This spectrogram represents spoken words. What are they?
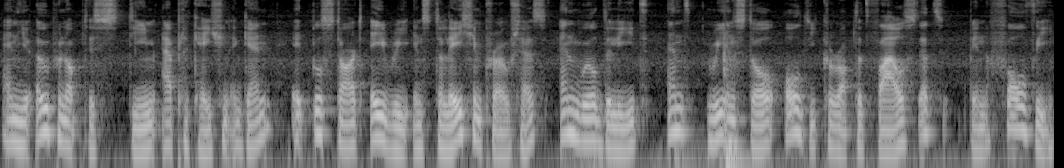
and you open up this Steam application again, it will start a reinstallation process and will delete and reinstall all the corrupted files that's been faulty.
